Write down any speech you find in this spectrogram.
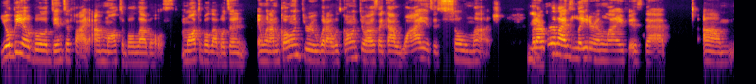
you'll be able to identify on multiple levels, multiple levels. And and when I'm going through what I was going through, I was like, God, why is it so much? But I realized later in life is that um,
